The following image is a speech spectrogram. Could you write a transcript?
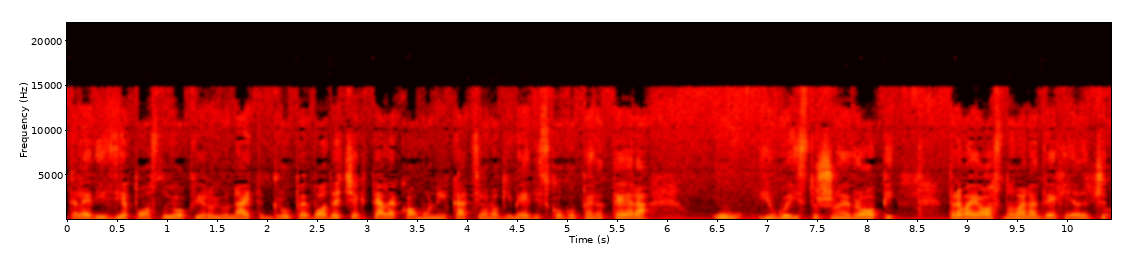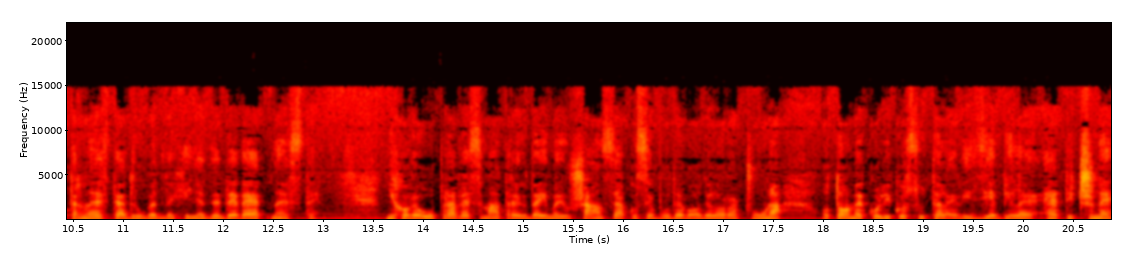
televizije posluju u okviru United grupe vodećeg telekomunikacionog i medijskog operatera u jugoistočnoj Evropi. Prva je osnovana 2014. a druga 2019. Njihove uprave smatraju da imaju šanse ako se bude vodilo računa o tome koliko su televizije bile etične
